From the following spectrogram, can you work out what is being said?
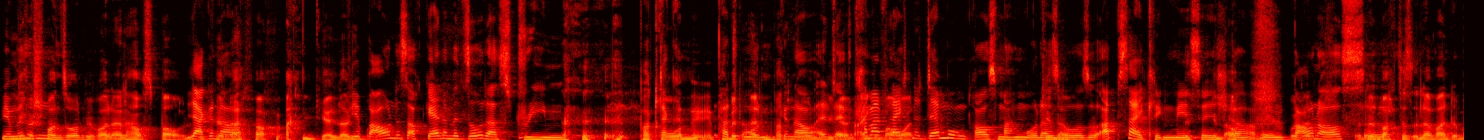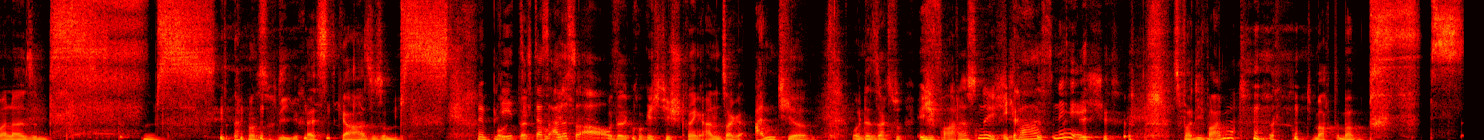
Wir Liebe müssen, Sponsoren, wir wollen ein Haus bauen. Ja, wir genau. wir gebrauchen. bauen es auch gerne mit SodaStream. Da, Patronen. äh, mit Patronen, genau. Patronen, die Da kann man vielleicht eine Dämmung draus machen oder Genau. so, so Upcycling-mäßig. Genau. Ja. Wir Und bauen dann, aus. Und dann äh, macht das in der Wand immer leise Psst, Psst. Immer so die Restgase, so ein Psst. Dann bläht sich das alles ich, so auf. Und dann gucke ich dich streng an und sage, Antje. Und dann sagst du, ich war das nicht. Ich war es nicht. Es war die Wand. Die macht immer Psst.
